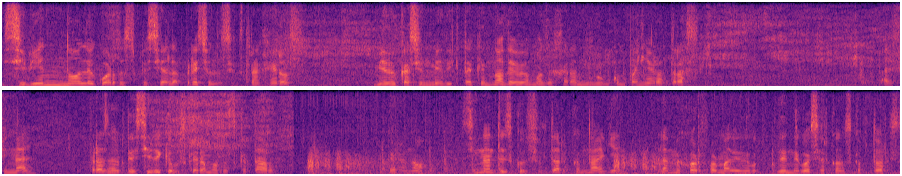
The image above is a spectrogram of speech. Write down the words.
Si bien no le guardo especial aprecio a los extranjeros, mi educación me dicta que no debemos dejar a ningún compañero atrás. Al final, Frasner decide que buscaremos rescatarla, pero no sin antes consultar con alguien la mejor forma de, de negociar con los captores.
